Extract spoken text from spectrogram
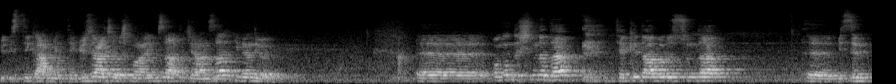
bir istikamette güzel çalışmalar imza atacağınıza inanıyorum. Ee, onun dışında da Tekirdağ Barosu'nda e, bizim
